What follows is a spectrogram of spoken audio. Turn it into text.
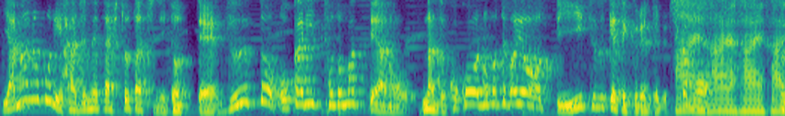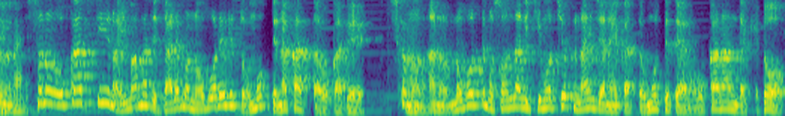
山登り始めた人たちにとってずっと丘にとどまってあのなんぞここを登ってこいよって言い続けてくれてるしかも。その丘っていうのは今まで誰も登れると思ってなかった丘でしかも、うんあの登ってもそんなに気持ちよくないんじゃないかって思ってたような丘なんだけど、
